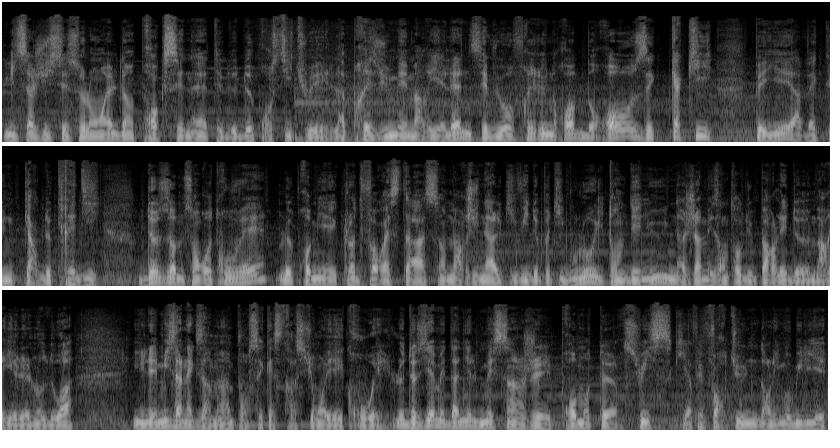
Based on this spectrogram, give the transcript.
Il s'agissait selon elle d'un proxénète et de deux prostituées. La présumée Marie-Hélène s'est vue offrir une robe rose et kaki payée avec une carte de crédit. Deux hommes sont retrouvés. Le premier est Claude Forestas, un marginal qui vit de petits boulots. Il tombe des il n'a jamais entendu parler de Marie-Hélène Audois. Il est mis en examen pour séquestration et écroué. Le deuxième est Daniel Messinger, promoteur suisse qui a fait fortune dans l'immobilier.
